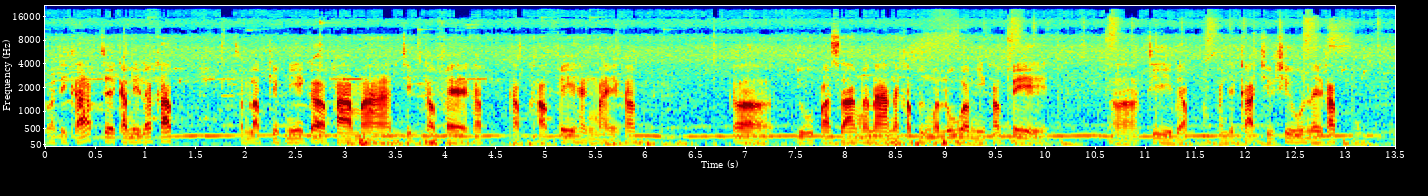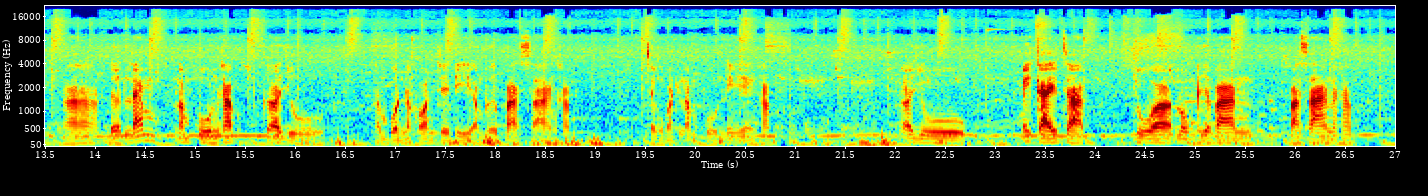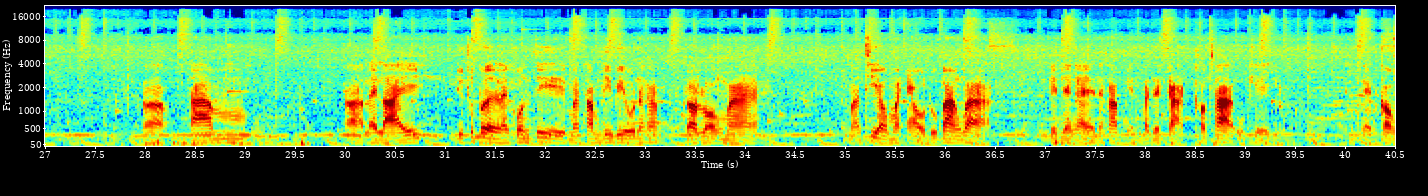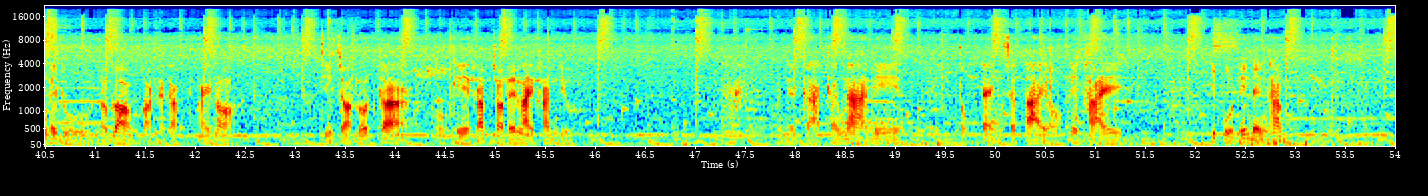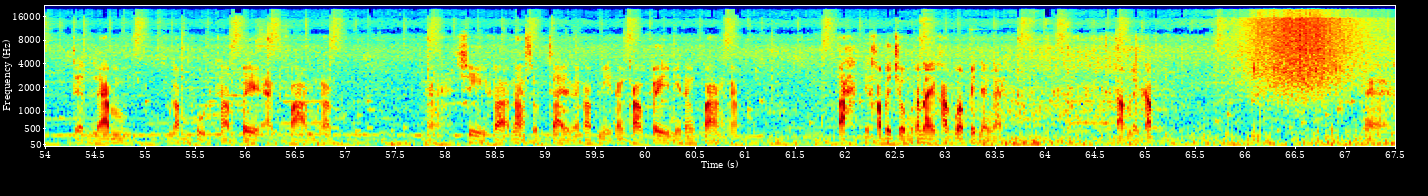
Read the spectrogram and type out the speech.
สวัสดีครับ เจอกันอีกแล้วครับสำหรับคลิปนี้ก็พามาจิบกาแฟครับ กับคาเฟ่แห่งใหม่ครับ ก็อยู่ป่าซางมานานนะครับเพิ่งมารู้ว่ามีคาเฟ่ที่แบบบรรยากาศชิลๆเลยครับเดินแลมลำพูนครับ ก็อยู่ตำบลนครเจดีอำเภอป่าซางครับ จังหวัดลำพูนนี่เองครับ ก็อยู่ไม่ไกลจากตัวโรงพยาบาลป่าซางนะครับ ก็ตาม หลายๆยูทูบเบอร์หลายคนที่มาทำรีวิวนะครับ ก็ลองมามาเที่ยวมาแอลดูบ้างว่าเป็นยังไงนะครับ เห็นบรรยากาศเข้าท่าโอเคอยู่แผนกล้องให้ดูรอบๆก่อนนะครับ ภายนอก ที่จอดรถก็โอเคครับ จอดได้หลายคันอยู่ บรรยากาศข้างหน้านี้ตกแต่งสไตล์ออกคล้ายๆญี่ปุ่นนิดนึงครับเจ็ดแลมลำพูนคาเฟ่แอนด์ฟาร์มครับ ชื่อก็น่าสนใจนะครับ มีทั้งคาเฟ่มีทั้งฟาร์มครับไปเดี๋ยวเข้าไปชมข้างในครับว่าเป็นยังไง ตามเลยครับ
